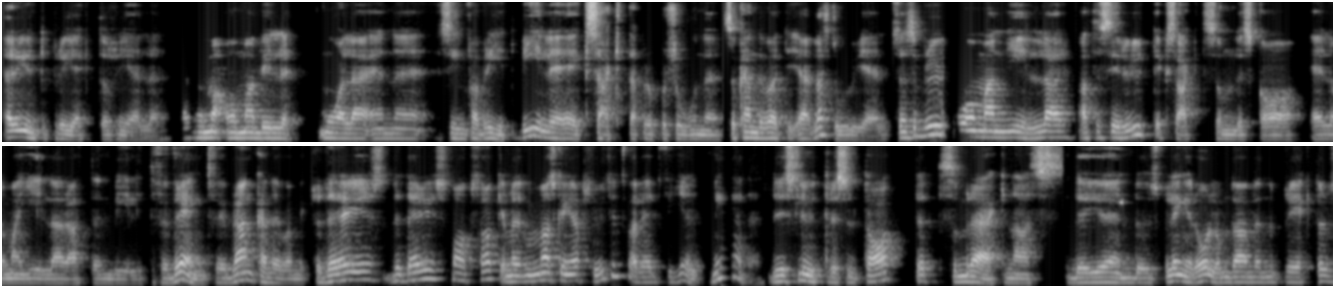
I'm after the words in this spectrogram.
är det ju inte projektor som gäller. Om man, om man vill måla en, eh, sin favoritbil i exakta proportioner så kan det vara ett jävla stor hjälp. Sen så beror det på om man gillar att det ser ut exakt som det ska eller om man gillar att den blir lite förvrängd. För ibland kan det vara mycket. Så det, där är ju, det där är ju smaksaker. Men man ska ju absolut inte vara rädd för hjälpmedel. Det är slutresultat sättet som räknas. Det är ju ändå, det spelar ingen roll om du använder en projektor och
